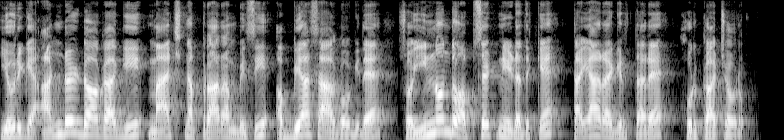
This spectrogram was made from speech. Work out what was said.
ಇವರಿಗೆ ಅಂಡರ್ ಡಾಗ್ ಆಗಿ ಮ್ಯಾಚ್ನ ಪ್ರಾರಂಭಿಸಿ ಅಭ್ಯಾಸ ಆಗೋಗಿದೆ. ಸೊ ಇನ್ನೊಂದು ಅಪ್ಸೆಟ್ ನೀಡೋದಕ್ಕೆ ತಯಾರಾಗಿರ್ತಾರೆ ಹುರ್ಕಾಚ್ ಅವರು.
